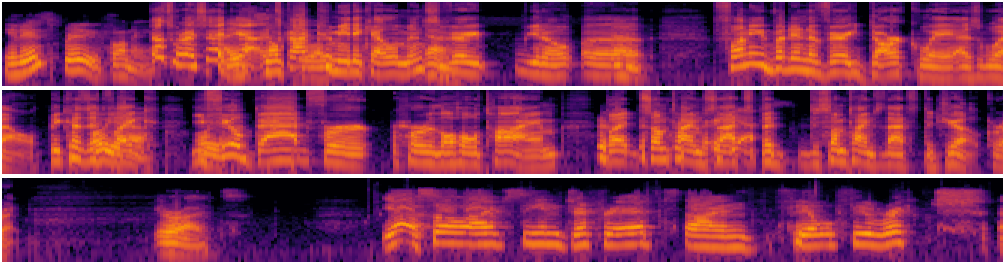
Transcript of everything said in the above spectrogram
it is pretty funny. That's what I said. Yeah, it's got like- comedic elements, yeah. very, you know, uh, funny, but in a very dark way as well. Because it's Oh, yeah. like you Oh, yeah. feel bad for her the whole time, but sometimes that's Yes. the sometimes that's the joke, right? You're right. Yeah, so I've seen Jeffrey Epstein Filthy Rich. Uh,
